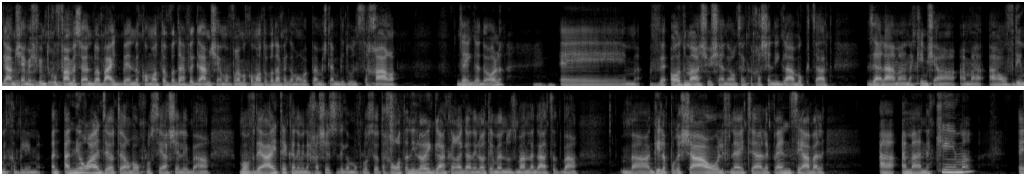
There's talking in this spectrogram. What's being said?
גם שהם יושבים. תקופה מסוימת בבית בין מקומות עבודה, וגם שהם עוברים מקומות עבודה, וגם הרבה פעמים יש להם גידול שכר די גדול. אמ, ועוד משהו שאני רוצה ככה שניגע בו קצת, זה על המענקים שהעובדים מקבלים. אני- רואה את זה יותר באוכלוסייה שלי, בעובדי הייטק, אני מניחה שיש את זה גם באוכלוסיות אחרות. אני לא אגע כרגע, אני לא יודעת אם אין לנו זמן לגעת קצת ב- בגיל הפרישה או לפני היציאה לפנסיה, אבל המענקים, אה,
